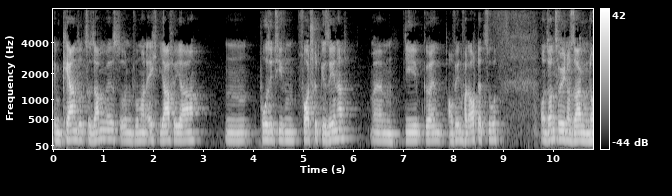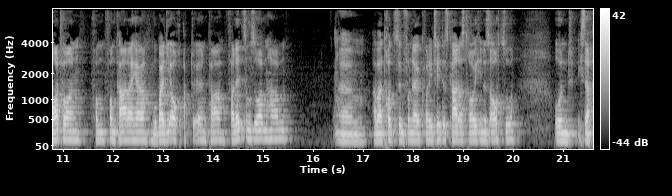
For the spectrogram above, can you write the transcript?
im Kern so zusammen ist und wo man echt Jahr für Jahr einen positiven Fortschritt gesehen hat. Ähm, die gehören auf jeden Fall auch dazu. Und sonst würde ich noch sagen, Nordhorn vom, vom Kader her, wobei die auch aktuell ein paar Verletzungssorgen haben. Ähm, aber trotzdem von der Qualität des Kaders traue ich ihnen das auch zu. Und ich sage,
